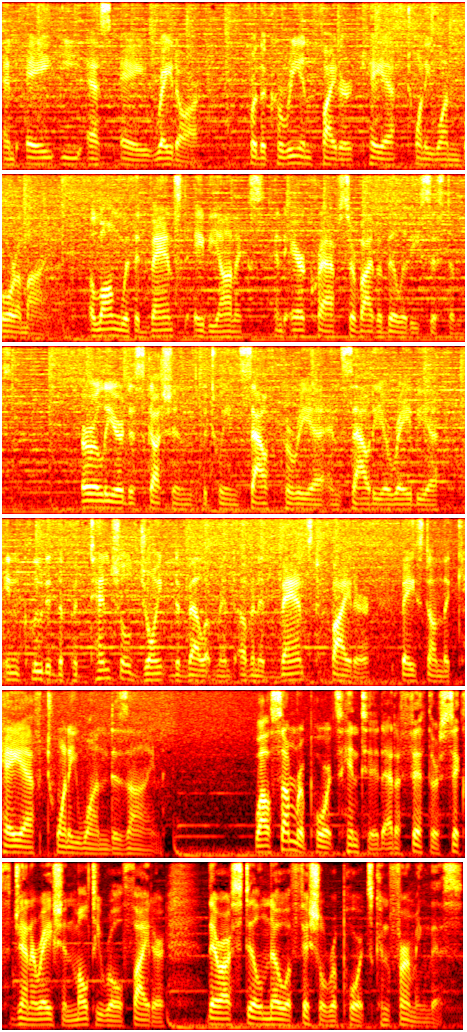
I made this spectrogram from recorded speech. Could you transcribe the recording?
and AESA radar for the Korean fighter KF-21 Boramae, along with advanced avionics and aircraft survivability systems. Earlier discussions between South Korea and Saudi Arabia included the potential joint development of an advanced fighter based on the KF-21 design. While some reports hinted at a fifth or sixth generation multi-role fighter, there are still no official reports confirming this.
